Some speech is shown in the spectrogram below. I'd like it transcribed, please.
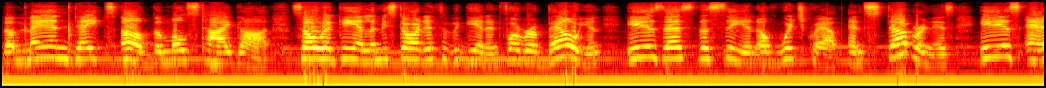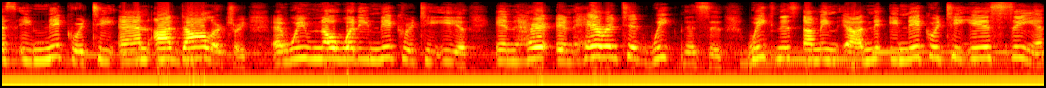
the mandates of the Most High God. So again, let me start at the beginning. For rebellion is as the sin of witchcraft, and stubbornness is as iniquity and idolatry. And we know what iniquity is Inher- inherited weaknesses. Weakness, I mean, uh, iniquity is sin,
